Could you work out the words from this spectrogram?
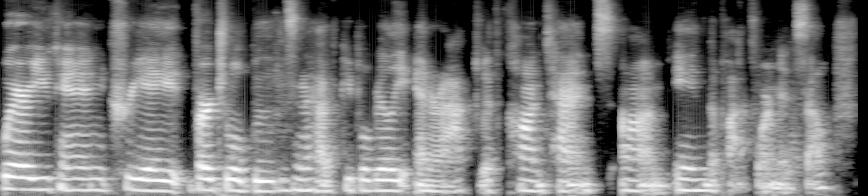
where you can create virtual booths and have people really interact with content um, in the platform itself.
